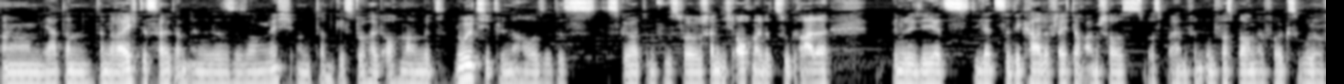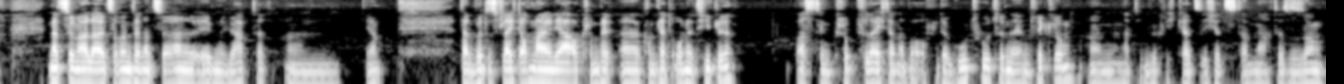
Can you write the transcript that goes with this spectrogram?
ähm, ja, dann, dann reicht es halt am Ende der Saison nicht und dann gehst du halt auch mal mit Nulltitel nach Hause. Das, das gehört im Fußball wahrscheinlich auch mal dazu, gerade wenn du dir jetzt die letzte Dekade vielleicht auch anschaust, was Bayern für einen unfassbaren Erfolg sowohl auf nationaler als auch internationaler Ebene gehabt hat. Ähm, ja, dann wird es vielleicht auch mal ein Jahr auch komplett, äh, komplett ohne Titel, was dem Club vielleicht dann aber auch wieder gut tut in der Entwicklung. Ähm, man hat die Möglichkeit, sich jetzt dann nach der Saison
